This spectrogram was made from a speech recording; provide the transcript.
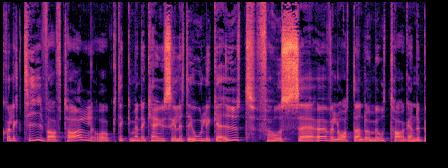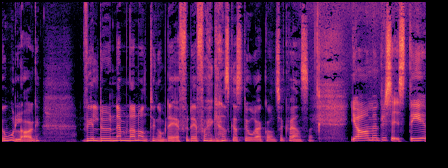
kollektivavtal, och det, men det kan ju se lite olika ut för hos eh, överlåtande och mottagande bolag. Vill du nämna någonting om det? För det får ju ganska stora konsekvenser. Ja, men precis. Det,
